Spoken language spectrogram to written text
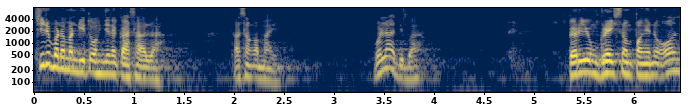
Sino ba naman dito ang hindi nagkasala? Taas ang kamay. Wala, di ba? Pero yung grace ng Panginoon,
